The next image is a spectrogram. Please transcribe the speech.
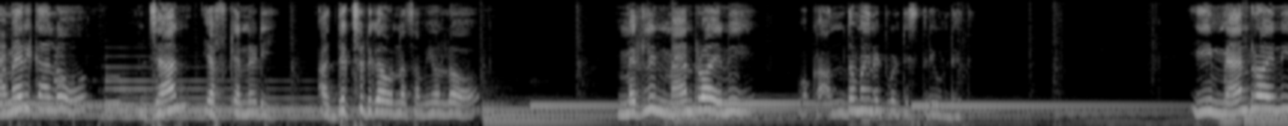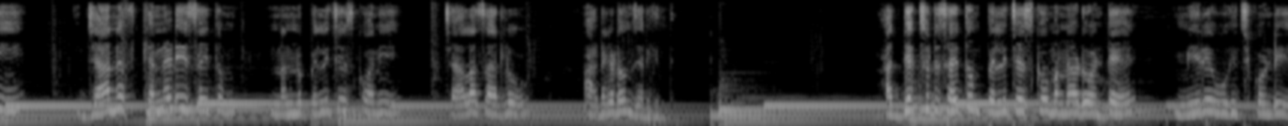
అమెరికాలో జాన్ ఎఫ్ కెన్నడీ అధ్యక్షుడిగా ఉన్న సమయంలో మెర్లిన్ మ్యాన్రాయ్ అని ఒక అందమైనటువంటి స్త్రీ ఉండేది. ఈ మ్యాన్రాయ్ని జాన్ కెన్నడీ సైతం నన్ను పెళ్ళి చేసుకో అని చాలాసార్లు అడగడం జరిగింది. అధ్యక్షుడు సైతం పెళ్ళి చేసుకోమన్నాడు అంటే మీరే ఊహించుకోండి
